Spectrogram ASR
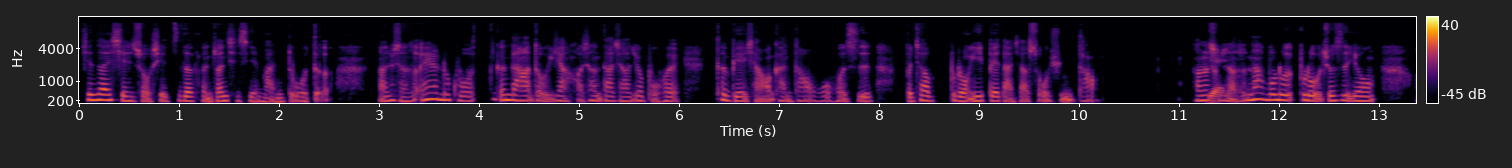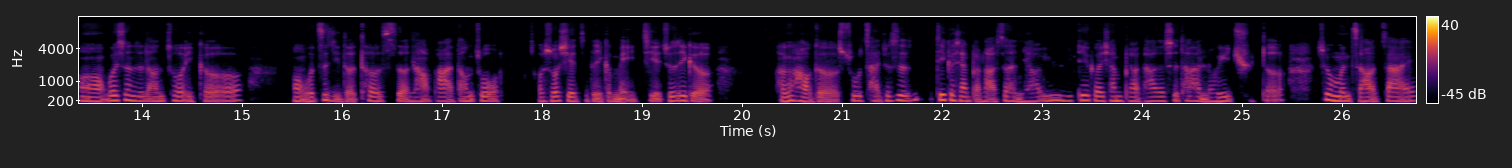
现在写手写字的粉砖其实也蛮多的，然后就想说，哎，如果跟大家都一样，好像大家就不会特别想要看到我，或是比较不容易被大家搜寻到。然后就想说，那不如不如就是用，嗯、呃，卫生纸当做一个，嗯、呃，我自己的特色，然后把它当做我手写字的一个媒介，就是一个。很好的素材，就是第一个想表达的是很疗愈，第二个想表达的是它很容易取得，所以我们只要在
